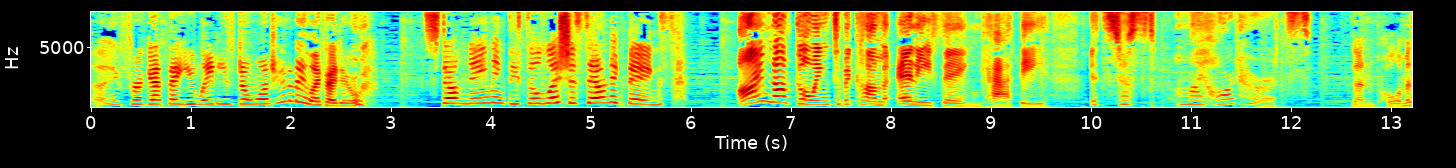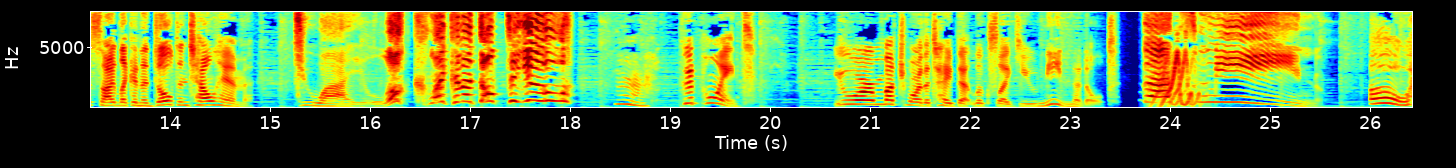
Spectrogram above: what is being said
I forget that you ladies don't watch anime like I do. Stop naming these delicious sounding things. I'm not going to become anything, Kathy. It's just my heart hurts. Then pull him aside like an adult and tell him. Do I look like an adult to you? Hmm, good point. You're much more the type that looks like you need an adult. That's mean. Oh,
